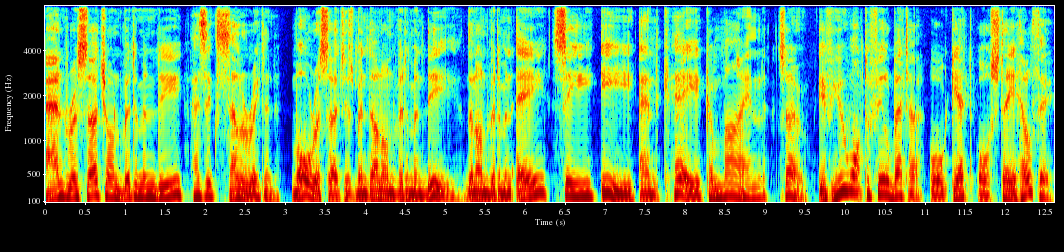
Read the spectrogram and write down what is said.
And research on vitamin D has accelerated. More research has been done on vitamin D than on vitamin A, C, E, and K combined. So, if you want to feel better or get or stay healthy,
